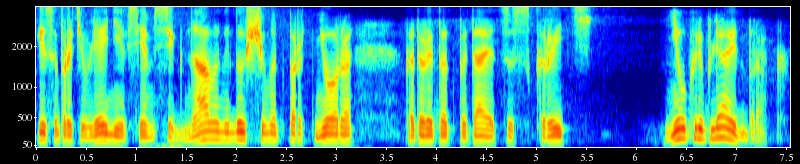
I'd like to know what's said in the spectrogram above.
и сопротивление всем сигналам, идущим от партнера, который тот пытается скрыть, не укрепляет брак.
